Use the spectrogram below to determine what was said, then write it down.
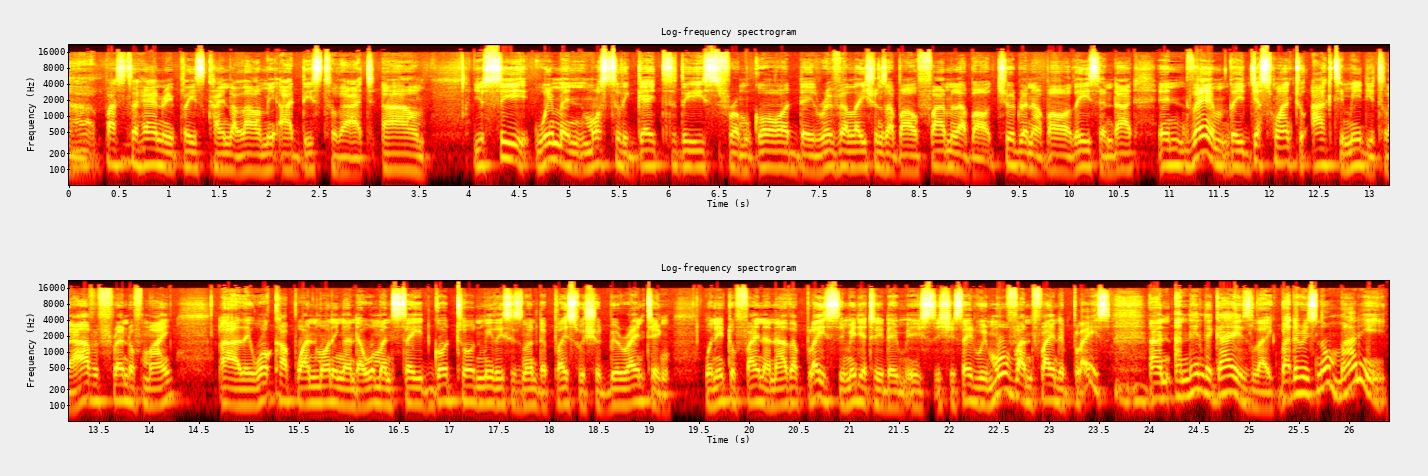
Uh, Pastor Henry, please kind of allow me add this to that. Um, you see, women mostly get this from God, the revelations about family, about children, about this and that. And them, they just want to act immediately. I have a friend of mine, uh, they woke up one morning and a woman said, God told me this is not the place we should be renting. We need to find another place. Immediately, they, she said, We move and find a place. Mm-hmm. And, and then the guy is like, But there is no money.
